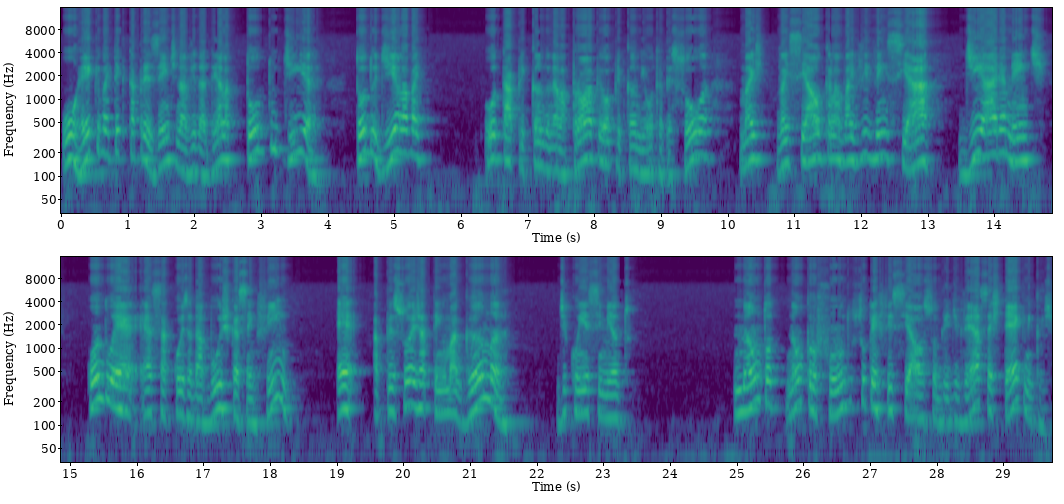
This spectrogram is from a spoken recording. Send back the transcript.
o reiki vai ter que estar presente na vida dela todo dia. Todo dia ela vai ou estar tá aplicando nela própria ou aplicando em outra pessoa, mas vai ser algo que ela vai vivenciar diariamente. Quando é essa coisa da busca sem fim, é a pessoa já tem uma gama de conhecimento não, não profundo, superficial sobre diversas técnicas,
